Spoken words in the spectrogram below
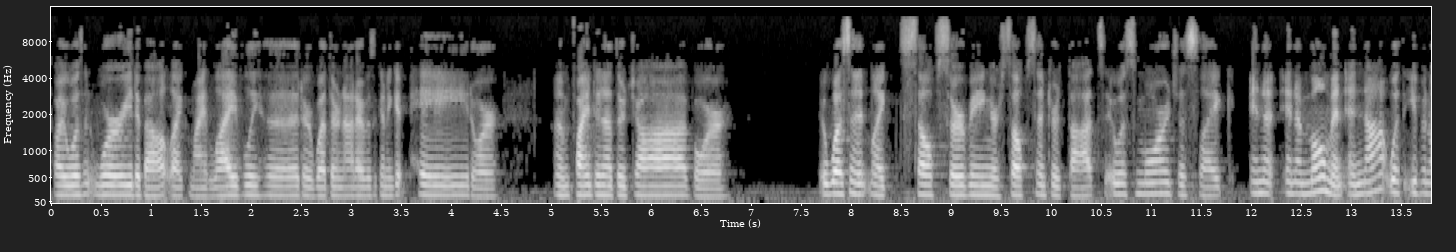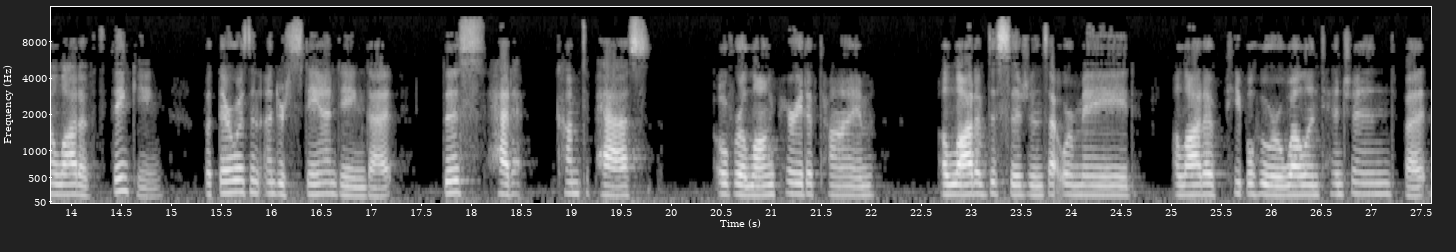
so I wasn't worried about like my livelihood or whether or not I was going to get paid or um, find another job or it wasn't like self-serving or self-centered thoughts. It was more just like in a in a moment, and not with even a lot of thinking, but there was an understanding that this had come to pass over a long period of time, a lot of decisions that were made, a lot of people who were well intentioned, but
